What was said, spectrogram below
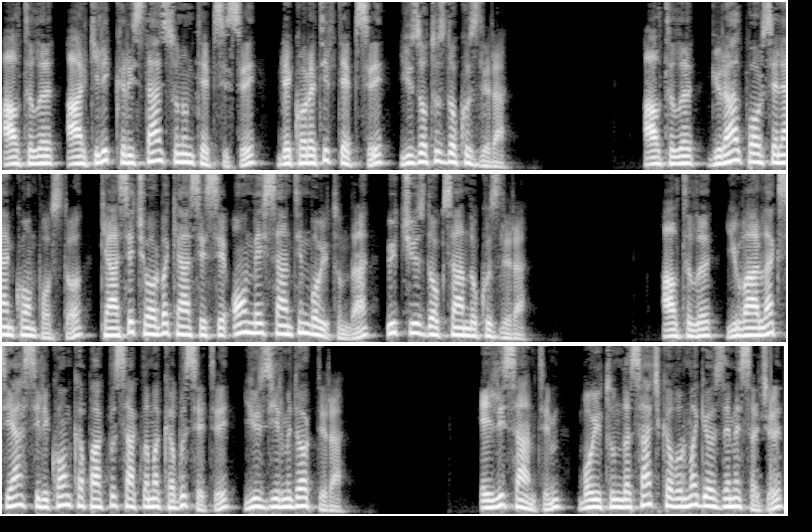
Altılı, arkilik kristal sunum tepsisi, dekoratif tepsi, 139 lira. Altılı, güral porselen komposto, kase çorba kasesi 15 santim boyutunda, 399 lira. Altılı, yuvarlak siyah silikon kapaklı saklama kabı seti, 124 lira. 50 santim, boyutunda saç kavurma gözleme sacı,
